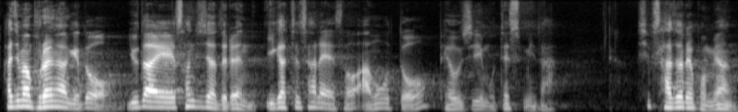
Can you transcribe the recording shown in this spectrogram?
하지만 불행하게도 유다의 선지자들은 이 같은 사례에서 아무것도 배우지 못했습니다. 14절에 보면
